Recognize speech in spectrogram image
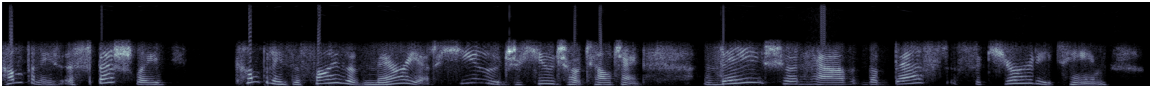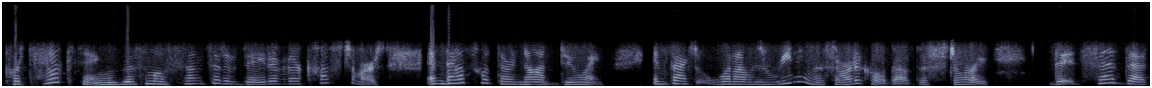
companies, especially companies the size of Marriott, huge, huge hotel chain, they should have the best security team protecting this most sensitive data of their customers. And that's what they're not doing. In fact, when I was reading this article about this story, it said that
